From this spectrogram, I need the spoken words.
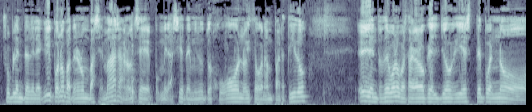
suplente del equipo, ¿no? Para tener un base más. Anoche, pues mira, 7 minutos jugó, no hizo gran partido. Y entonces, bueno, pues está claro que el Yogi este, pues no...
